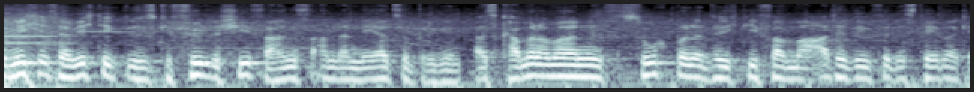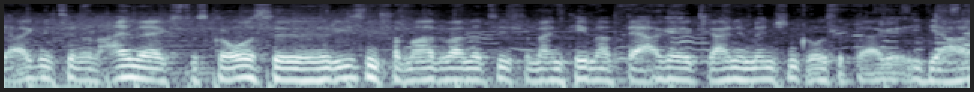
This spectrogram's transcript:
Für mich ist ja wichtig, dieses Gefühl des Skifahrens anderen näher zu bringen. Als Kameramann sucht man natürlich die Formate, die für das Thema geeignet sind. Und IMAX, das große Riesenformat, war natürlich für mein Thema Berge, kleine Menschen, große Berge, ideal.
